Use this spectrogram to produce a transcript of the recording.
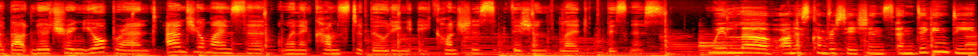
about nurturing your brand and your mindset when it comes to building a conscious, vision led business. We love honest conversations and digging deep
